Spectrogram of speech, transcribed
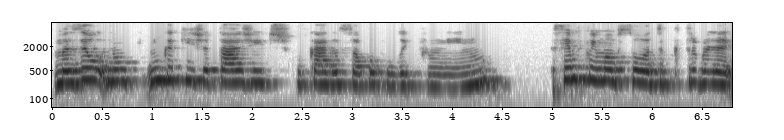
mas eu não, nunca quis estar focada só para o público feminino. Sempre fui uma pessoa de que trabalhei,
